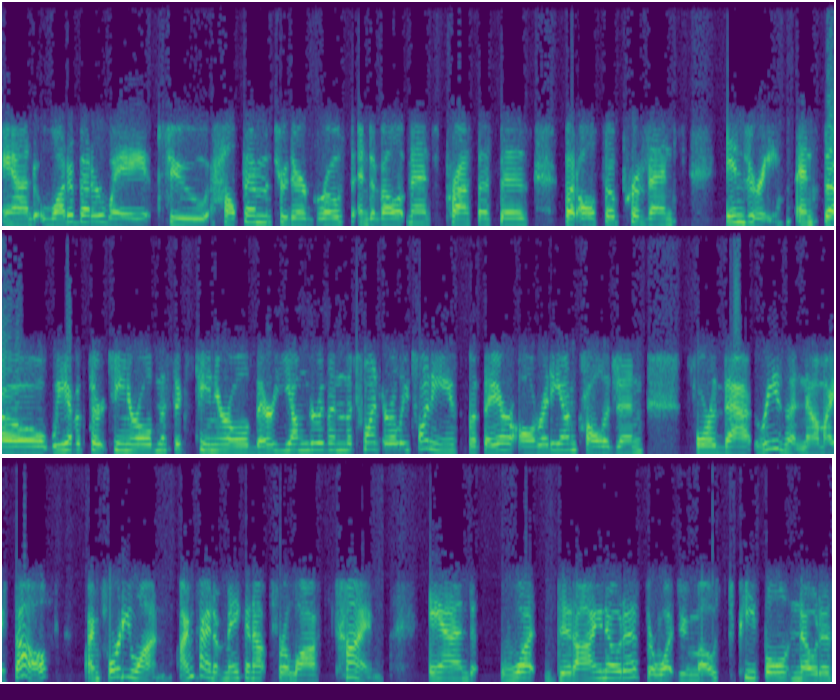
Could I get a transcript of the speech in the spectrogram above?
And what a better way to help them through their growth and development processes, but also prevent injury. And so we have a 13 year old and a 16 year old. They're younger than the 20, early 20s, but they are already on collagen for that reason. Now, myself, I'm 41. I'm kind of making up for lost time. And what did I notice, or what do most people notice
